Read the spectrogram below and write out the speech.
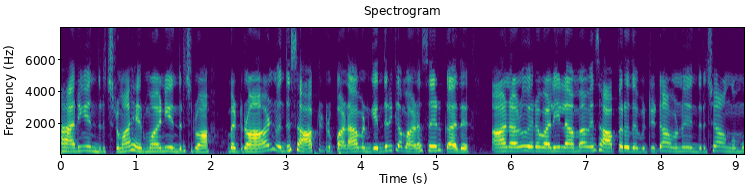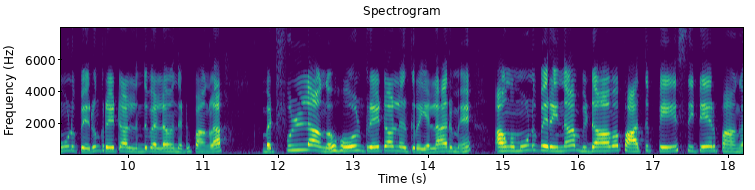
ஹாரியும் எந்திரிச்சிடுவான் ஹெர்மானியும் எந்திரிச்சிடுவான் பட் ரான் வந்து சாப்பிட்டுட்டு இருப்பானா. அவனுக்கு எந்திரிக்க மனசே இருக்காது. ஆனாலும் வேறு வழி இல்லாமல் அவன் சாப்பிட்றத விட்டுட்டு அவனும் எந்திரிச்சு அவங்க மூணு பேரும் கிரேட்டால்லேருந்து வெளில வந்துட்டு இருப்பாங்களா? பட் ஃபுல்லாக அங்கே ஹோல் கிரேட் ஹாலில் இருக்கிற எல்லாருமே அவங்க மூணு பேரையும் தான் விடாமல் பார்த்து பேசிகிட்டே இருப்பாங்க.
